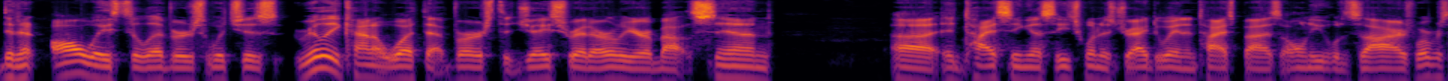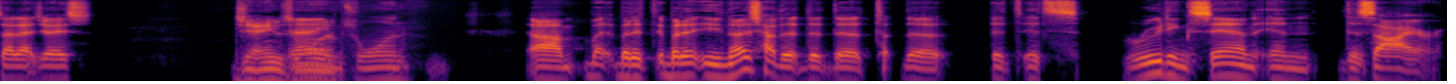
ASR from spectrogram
then it always delivers, which is really kind of what that verse that Jase read earlier about sin uh, enticing us. Each one is dragged away and enticed by his own evil desires. Where was that at, Jase? James, one. James one. Um, but but it, but it, you notice how the the the, the it, it's rooting sin in desire,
